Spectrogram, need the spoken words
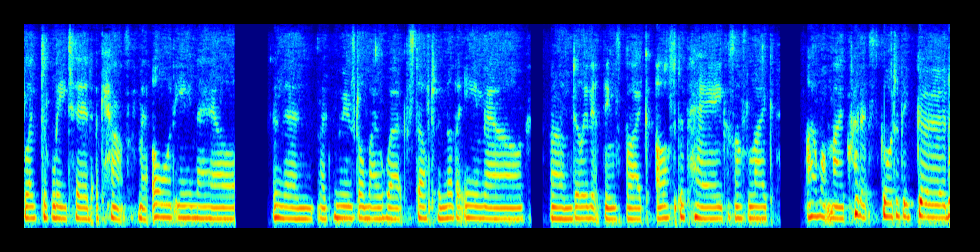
like deleted accounts of my old email and then like moved all my work stuff to another email um, deleted things like afterpay because I was like, I want my credit score to be good.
